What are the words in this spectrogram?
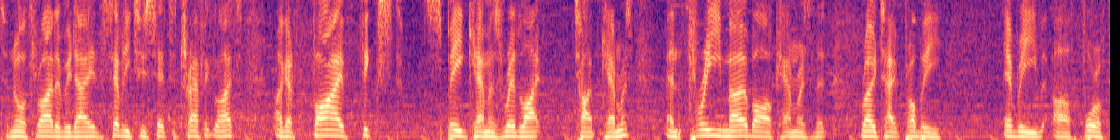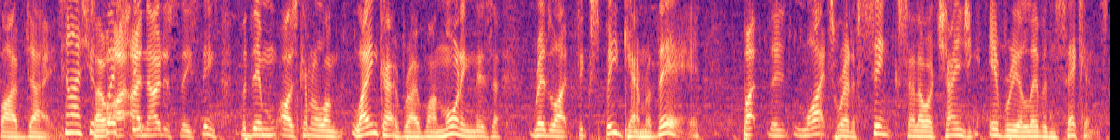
to North Ryde every day, 72 sets of traffic lights. I got five fixed speed cameras, red light type cameras, and three mobile cameras that rotate probably every uh, four or five days. Can I ask you a so question? I, I noticed these things. But then I was coming along Lane Cove Road one morning. There's a red light fixed speed camera there, but the lights were out of sync, so they were changing every 11 seconds,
